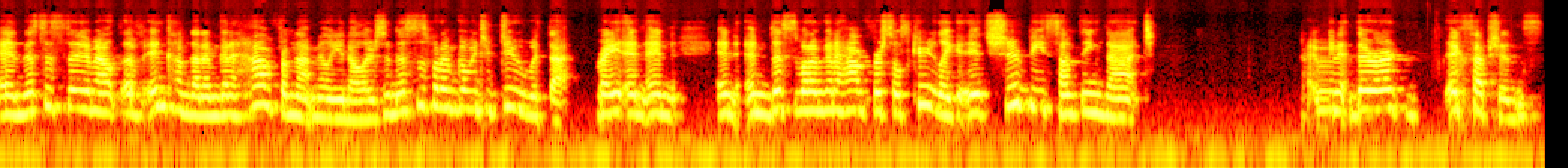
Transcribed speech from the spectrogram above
And this is the amount of income that I'm going to have from that million dollars. And this is what I'm going to do with that. Right. And, and, and, and this is what I'm going to have for social security. Like it should be something that, I mean, there are exceptions.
